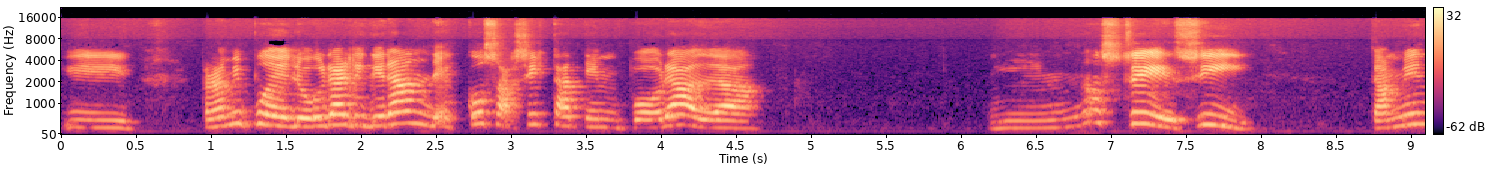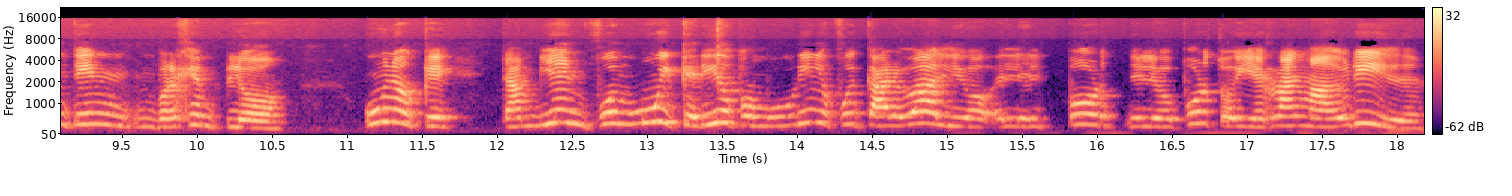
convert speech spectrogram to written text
y para mí puede lograr grandes cosas esta temporada. Y no sé, sí. También tiene, por ejemplo, uno que también fue muy querido por Mourinho fue Carvalho, el, el, el Oporto y el Real Madrid.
